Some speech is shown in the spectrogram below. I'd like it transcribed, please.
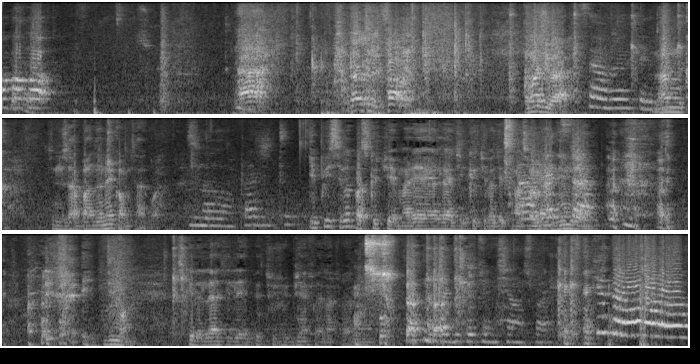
Ah, notre femme. Comment tu vas? Ça va, c'est bien. Donc, tu nous as abandonnés comme ça quoi. Non, pas du tout. Et puis c'est pas parce que tu es marié à l'âge que tu vas te transformer en ninja. Et dis-moi, est-ce que l'âge il peut toujours bien faire l'affaire On t'a dit que tu ne changes pas.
